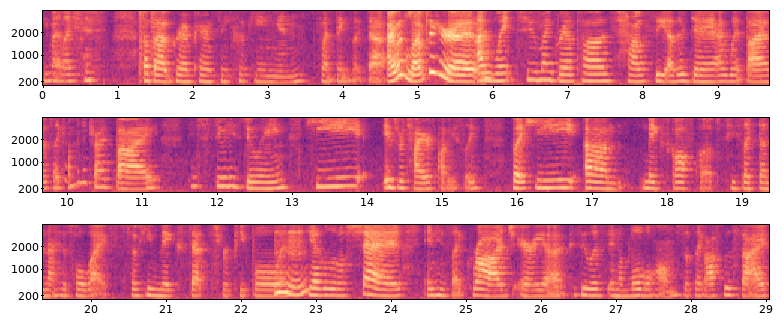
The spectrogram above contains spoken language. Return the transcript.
You might like this about grandparents and cooking and fun things like that. I would love to hear it. I went to my grandpa's house the other day. I went by. I was like, I'm gonna drive by and just see what he's doing. He is retired, obviously, but he um, makes golf clubs. He's like done that his whole life. So he makes sets for people, Mhm. and he has a little shed in his like garage area because he lives in a mobile home. So it's like off to the side,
